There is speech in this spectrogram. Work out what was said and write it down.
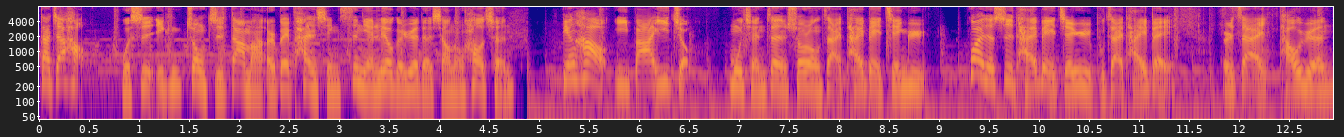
大家好，我是因种植大麻而被判刑四年六个月的小农浩辰，编号一八一九，目前正收容在台北监狱。怪的是台北监狱不在台北，而在桃园。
